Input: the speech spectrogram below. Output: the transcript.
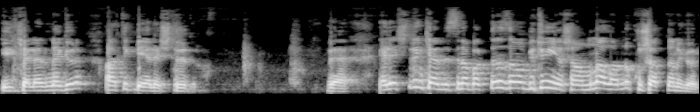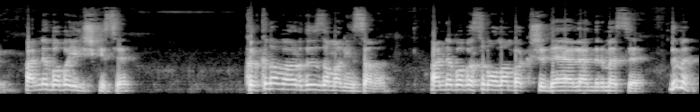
ilkelerine göre artık bir eleştiridir. Ve eleştirin kendisine baktığınız zaman bütün yaşamını alanını kuşattığını görüyor. Anne baba ilişkisi, kırkına vardığı zaman insanın, anne babasına olan bakışı, değerlendirmesi, değil mi?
